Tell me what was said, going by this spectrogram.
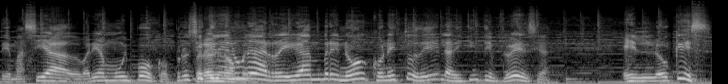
demasiado, varían muy poco, pero sí Pero tienen una regambre, ¿no? Con esto de las distintas influencias. En lo que es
